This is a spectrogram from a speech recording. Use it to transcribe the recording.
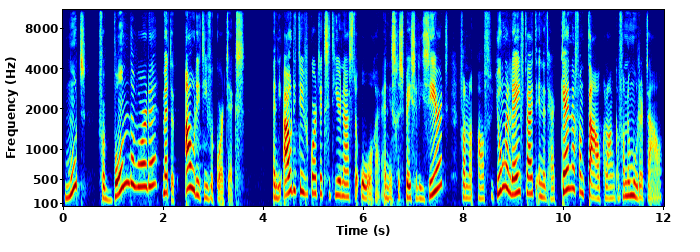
moet verbonden worden met het auditieve cortex. En die auditieve cortex zit hier naast de oren en is gespecialiseerd vanaf jonge leeftijd in het herkennen van taalklanken van de moedertaal.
